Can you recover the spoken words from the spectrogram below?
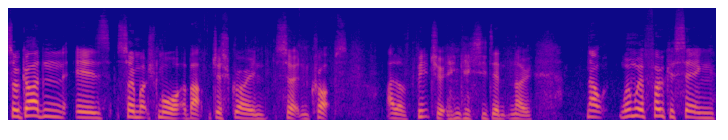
So a garden is so much more about just growing certain crops. I love beetroot in case you didn't know. Now, when we're focusing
